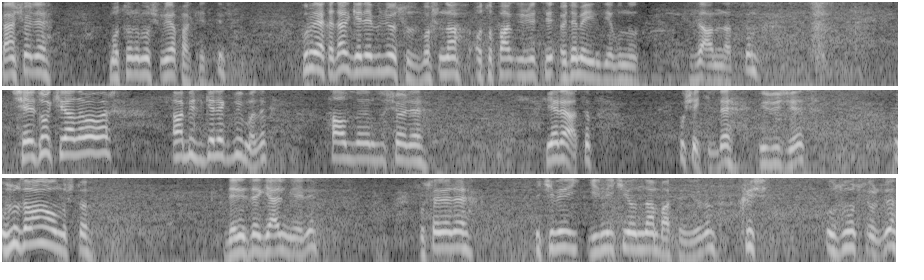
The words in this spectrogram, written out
ben şöyle motorumu şuraya park ettim. Buraya kadar gelebiliyorsunuz. Boşuna otopark ücreti ödemeyin diye bunu size anlattım. Şezlong kiralama var. Ama biz gerek duymadık. Havlularımızı şöyle yere atıp bu şekilde yüzeceğiz. Uzun zaman olmuştu. Denize gelmeyelim. Bu sene de 2022 yılından bahsediyorum. Kış uzun sürdü.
